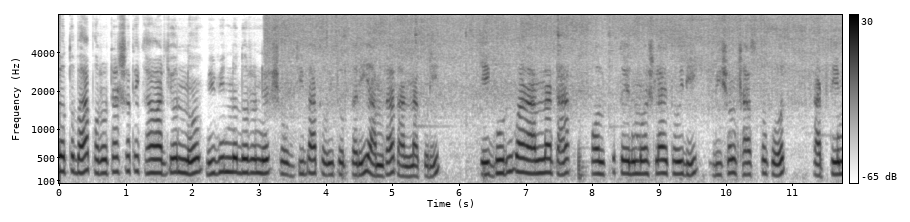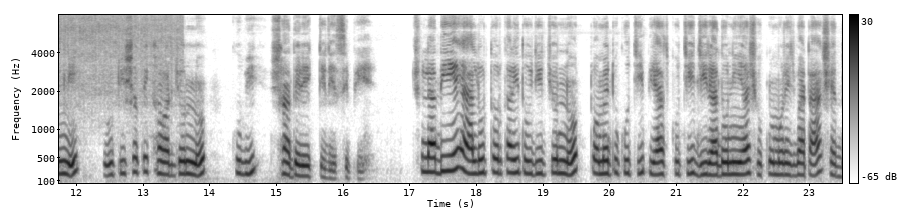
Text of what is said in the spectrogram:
অথবা পরোটার সাথে খাওয়ার জন্য বিভিন্ন ধরনের সবজি বা তরি তরকারি আমরা রান্না করি। এই গরুয়া রান্নাটা অল্প তেল মশলায় তৈরি, ভীষণ স্বাস্থ্যকর আর তেমনি রুটির সাথে খাওয়ার জন্য খুবই স্বাদের একটি রেসিপি ছোলা দিয়ে আলুর তরকারি তৈরির জন্য টমেটো কুচি, পেঁয়াজ কুচি, জিরা, ধনিয়া, শুকনো মরিচ বাটা সেদ্ধ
